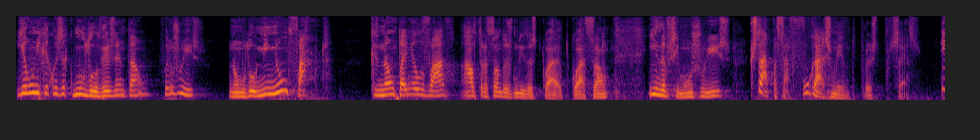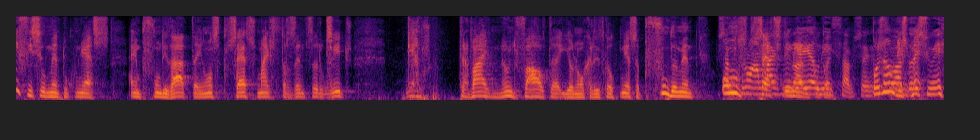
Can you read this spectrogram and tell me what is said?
E a única coisa que mudou desde então foi o juiz. Não mudou nenhum facto que não tenha levado à alteração das medidas de coação. E ainda por cima um juiz que está a passar fugazmente por este processo. Dificilmente o conhece em profundidade, tem 11 processos, mais de 300 arguídos. Digamos, trabalho não lhe falta, e eu não acredito que ele conheça profundamente sabes 11 não há mais ninguém ali, sabes? Pois não, neste momento,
